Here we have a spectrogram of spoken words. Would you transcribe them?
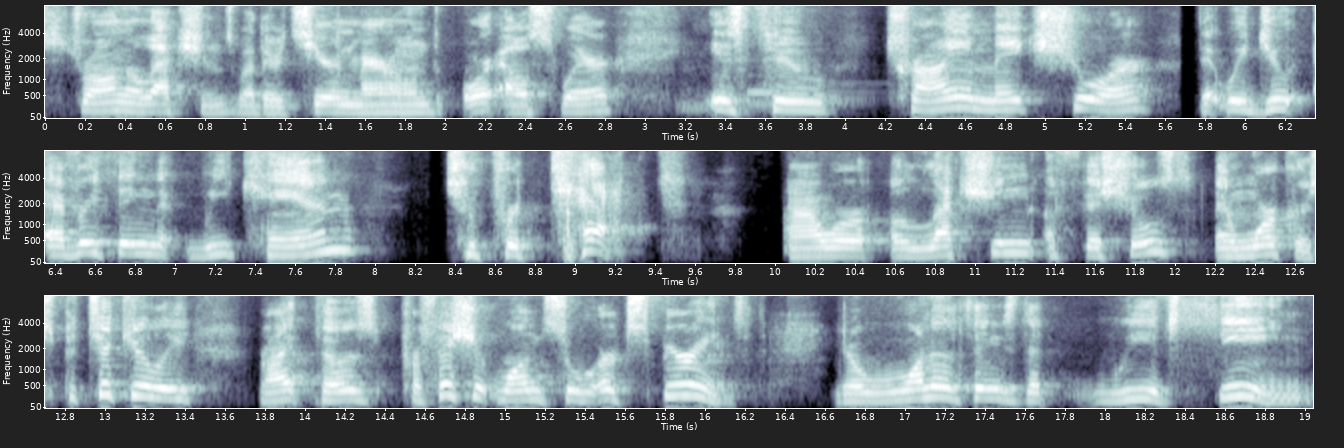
strong elections, whether it's here in Maryland or elsewhere, is to try and make sure that we do everything that we can to protect our election officials and workers, particularly, right, those proficient ones who are experienced. You know, one of the things that we've seen,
